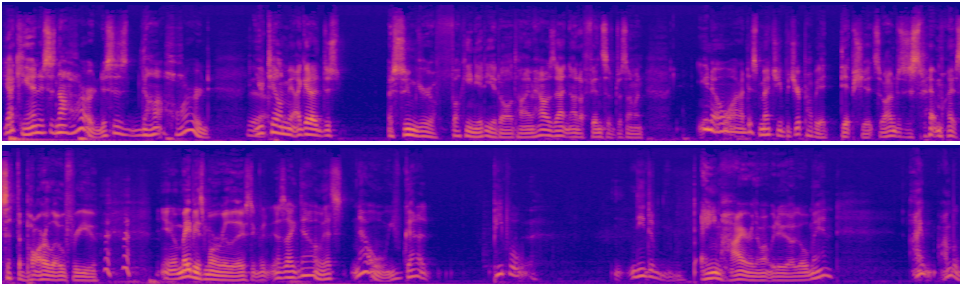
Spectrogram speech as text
yeah, I can. This is not hard. This is not hard. Yeah. You're telling me I gotta just assume you're a fucking idiot all the time. How is that not offensive to someone? You know what? I just met you, but you're probably a dipshit. So I'm just set my set the bar low for you. you know, maybe it's more realistic, but it's like, no, that's no. You've got to. People need to aim higher than what we do. I go, man, I I'm a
